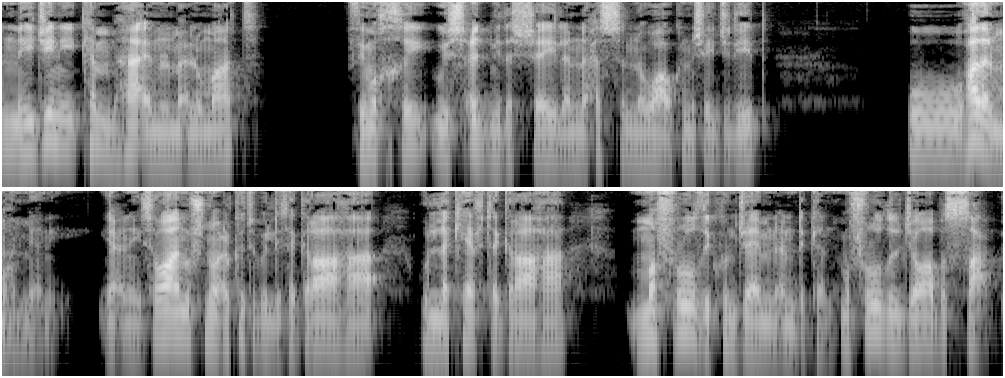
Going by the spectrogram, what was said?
إنه يجيني كم هائل من المعلومات في مخي ويسعدني ذا الشيء لأن أحس إنه واو كنا شيء جديد. وهذا المهم يعني. يعني سواء وش نوع الكتب اللي تقراها ولا كيف تقراها مفروض يكون جاي من عندك أنت. مفروض الجواب الصعب.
